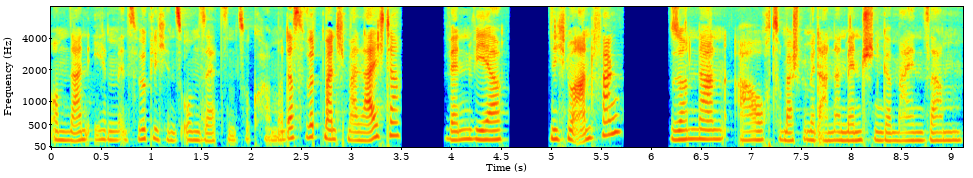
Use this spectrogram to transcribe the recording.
um dann eben ins wirklich ins Umsetzen zu kommen. Und das wird manchmal leichter, wenn wir nicht nur anfangen, sondern auch zum Beispiel mit anderen Menschen gemeinsam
